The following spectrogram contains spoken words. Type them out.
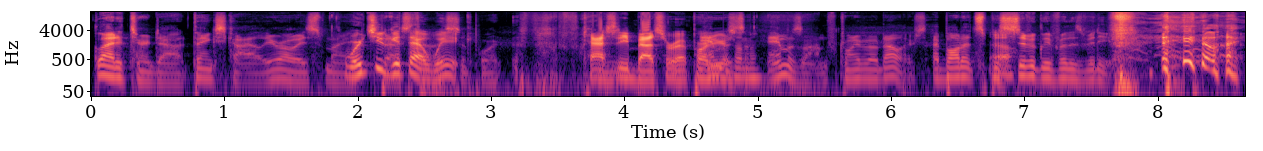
glad it turned out. Thanks, Kyle. You're always my. Where'd you get that wig? Support. Cassidy bachelorette party Amazon, or something? Oh. Amazon for twenty five dollars. I bought it specifically for this video. like,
